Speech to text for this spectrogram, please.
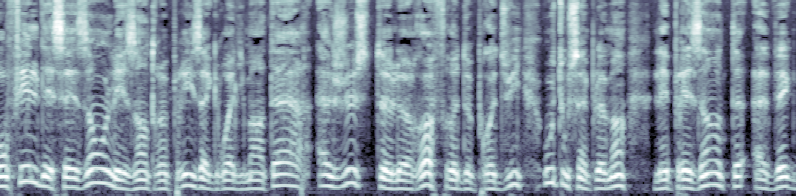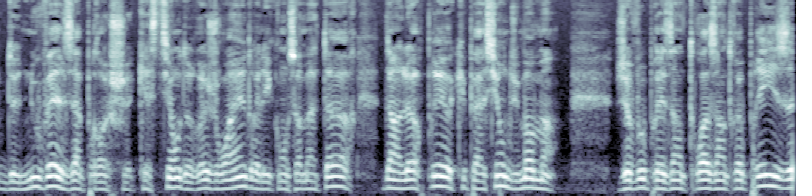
Au fil des saisons, les entreprises agroalimentaires ajustent leur offre de produits ou tout simplement les présentent avec de nouvelles approches, question de rejoindre les consommateurs dans leurs préoccupations du moment. Je vous présente trois entreprises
